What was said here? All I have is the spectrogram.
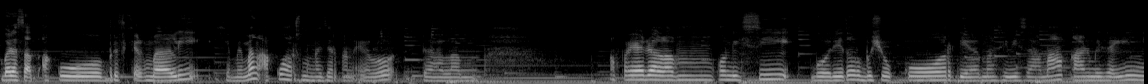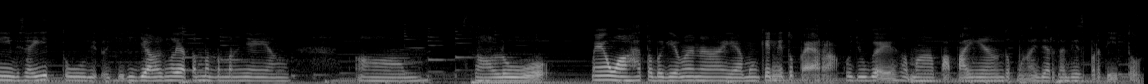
pada saat aku berpikir kembali ya memang aku harus mengajarkan Elo dalam apa ya dalam kondisi bahwa dia tuh bersyukur dia masih bisa makan bisa ini bisa itu gitu. Jadi jangan ngeliat teman-temannya yang um, selalu mewah atau bagaimana ya mungkin itu PR aku juga ya sama papanya untuk mengajarkan dia seperti itu.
